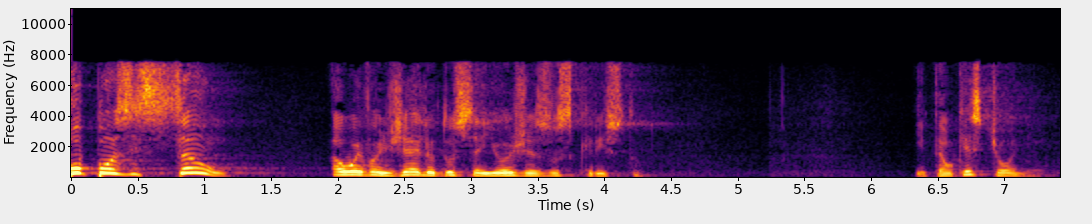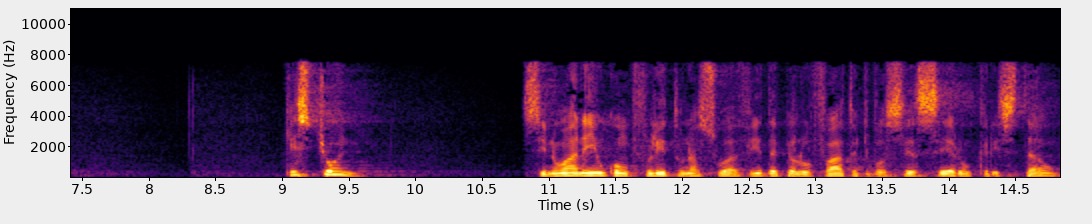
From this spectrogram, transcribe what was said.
oposição ao Evangelho do Senhor Jesus Cristo. Então questione. Questione. Se não há nenhum conflito na sua vida pelo fato de você ser um cristão,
